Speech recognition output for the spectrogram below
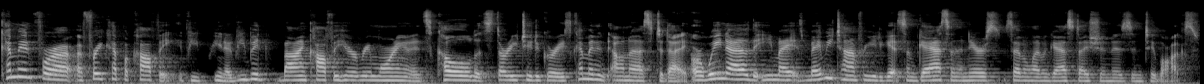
come in for a, a, free cup of coffee. If you, you know, if you've been buying coffee here every morning and it's cold, it's 32 degrees, come in on us today. Or we know that you may, it's maybe time for you to get some gas and the nearest 7-Eleven gas station is in two blocks.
